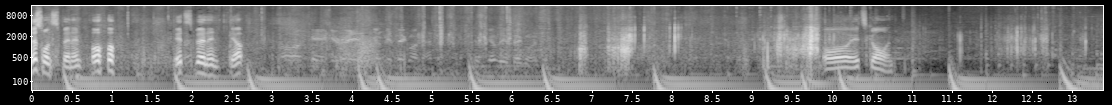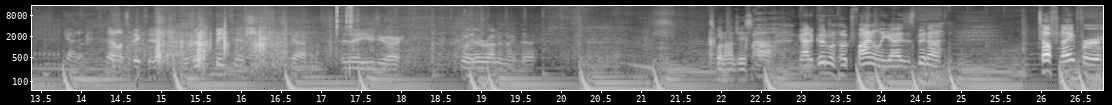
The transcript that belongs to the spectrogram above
This one's spinning. Oh, it's spinning. Yep. It's going. Got it. Oh, it's a big fish. It's a big fish. Yeah, they usually are when they're running like that. What's going on, Jason? Uh, got a good one hooked finally, guys. It's been a tough night for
